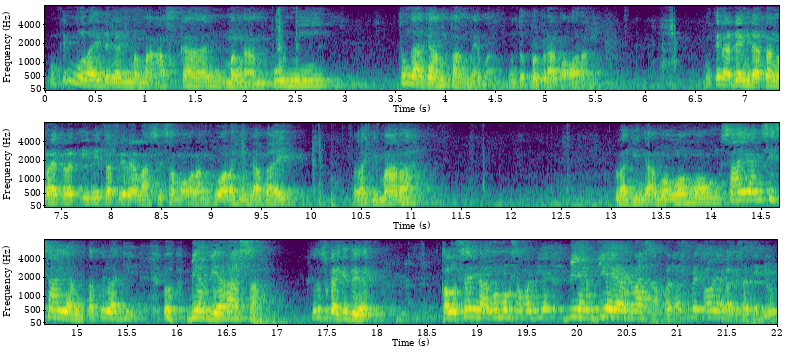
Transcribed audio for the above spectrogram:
Mungkin mulai dengan memaafkan, mengampuni. Itu nggak gampang memang untuk beberapa orang. Mungkin ada yang datang retret ini tapi relasi sama orang tua lagi nggak baik, lagi marah, lagi nggak mau ngomong. Sayang sih sayang, tapi lagi, uh, biar dia rasa. Kita suka gitu ya. Kalau saya nggak ngomong sama dia, biar dia yang rasa. Padahal sebenarnya kau yang nggak bisa tidur.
